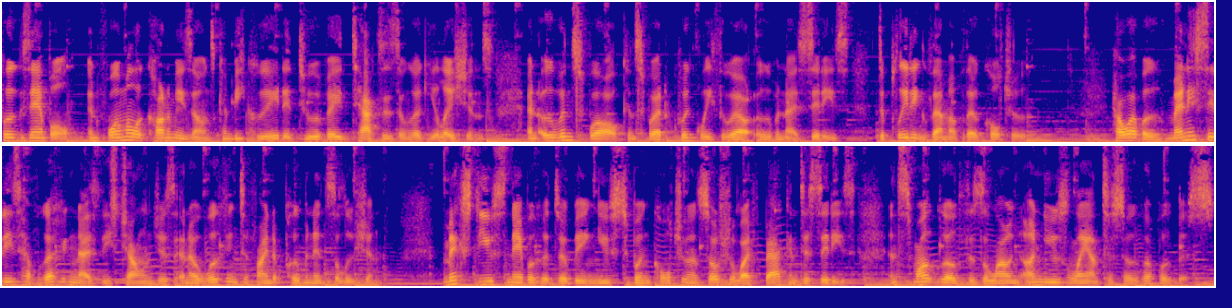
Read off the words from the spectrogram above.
For example, informal economy zones can be created to evade taxes and regulations, and urban sprawl can spread quickly throughout urbanized cities, depleting them of their culture. However, many cities have recognized these challenges and are working to find a permanent solution. Mixed use neighborhoods are being used to bring culture and social life back into cities, and smart growth is allowing unused land to serve a purpose.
